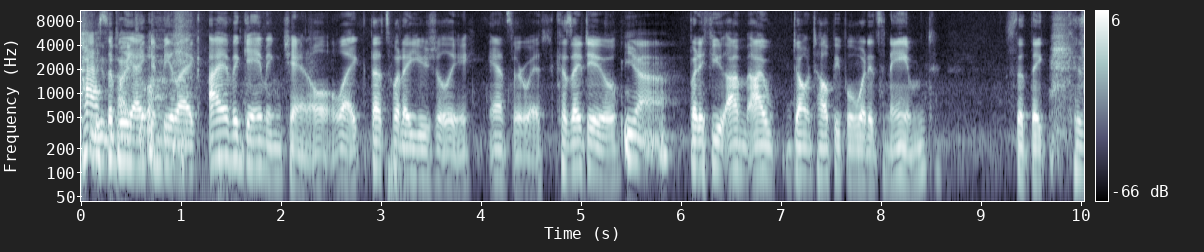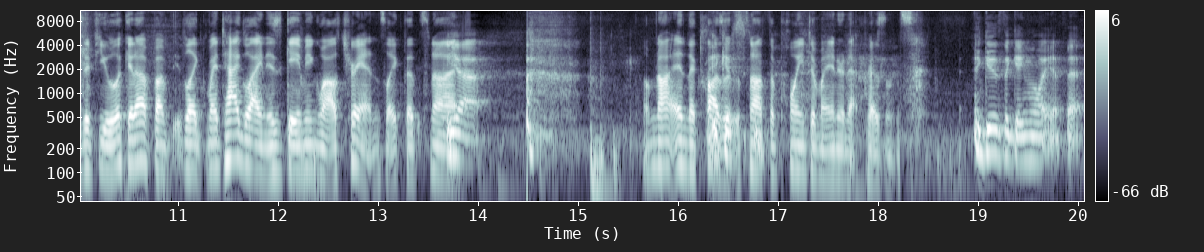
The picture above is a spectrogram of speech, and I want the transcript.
passively i can be like i have a gaming channel like that's what i usually answer with because i do yeah. but if you um, i don't tell people what it's named so that they because if you look it up I'm, like my tagline is gaming while trans like that's not Yeah. i'm not in the closet gives- it's not the point of my internet presence It gives the game away a bit.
